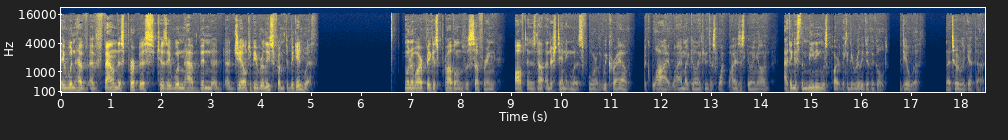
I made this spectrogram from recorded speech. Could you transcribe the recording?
they wouldn't have, have found this purpose because they wouldn't have been a, a jail to be released from to begin with. One of our biggest problems with suffering often is not understanding what it's for. Like we cry out, like, why? Why am I going through this? Why, why is this going on? I think it's the meaningless part that can be really difficult to deal with. And I totally get that.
